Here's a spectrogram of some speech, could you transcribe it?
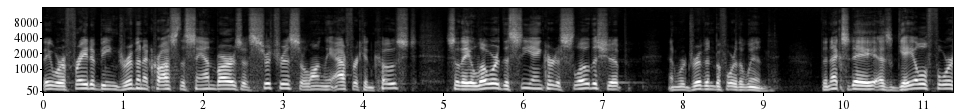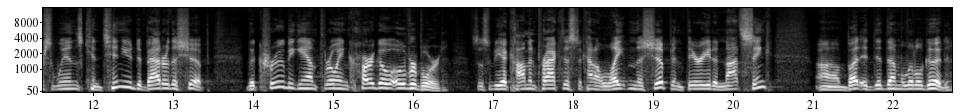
They were afraid of being driven across the sandbars of Syrtis along the African coast, so they lowered the sea anchor to slow the ship and were driven before the wind. The next day, as gale force winds continued to batter the ship, the crew began throwing cargo overboard. So, this would be a common practice to kind of lighten the ship, in theory, to not sink, uh, but it did them a little good.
